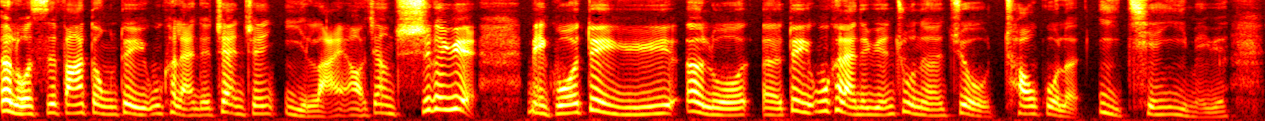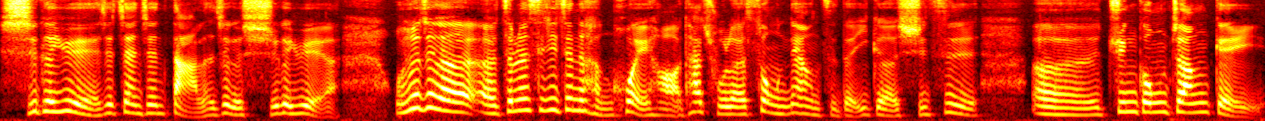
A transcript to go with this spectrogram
俄罗斯发动对于乌克兰的战争以来啊，这样十个月，美国对于俄罗呃对于乌克兰的援助呢，就超过了一千亿美元。十个月，这战争打了这个十个月啊，我说这个呃泽伦斯基真的很会哈，他除了送那样子的一个十字呃军功章给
